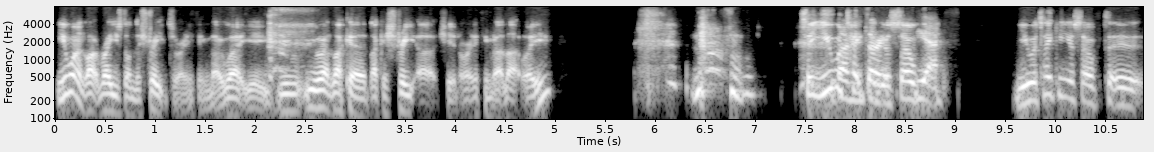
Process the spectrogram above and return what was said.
You weren't like raised on the streets or anything though, were you? You you weren't like a like a street urchin or anything like that, were you? no. So you were I mean, taking sorry, yourself Yes. you were taking yourself to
